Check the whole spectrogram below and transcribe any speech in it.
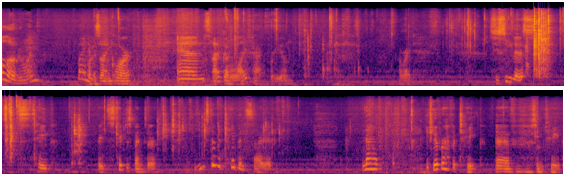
Hello everyone, my name is Inqwer, and I've got a life hack for you. Alright, so you see this, it's tape, right, it's tape dispenser. You used to have a tape inside it. Now, if you ever have a tape, uh, some tape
